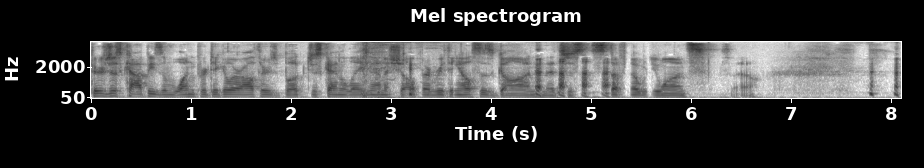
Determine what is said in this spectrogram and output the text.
There's just copies of one particular author's book just kind of laying on a shelf. Everything else is gone, and that's just stuff nobody wants. So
